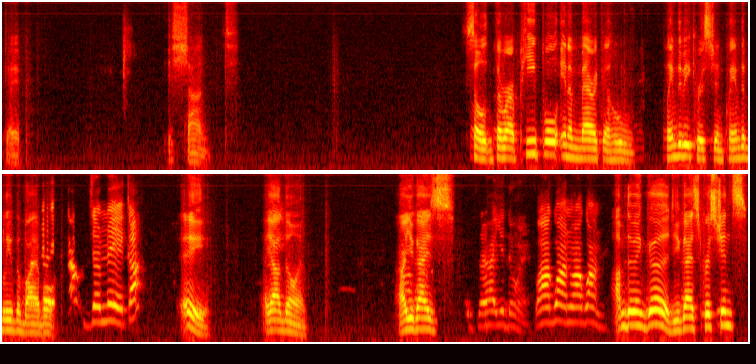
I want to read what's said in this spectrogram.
Okay. Ishant. So there are people in America who claim to be Christian, claim to believe the Bible. Jamaica. Hey, how y'all doing? Are you guys? Sir, how you doing? Wagwan, wagwan. I'm doing good. You guys Christians?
